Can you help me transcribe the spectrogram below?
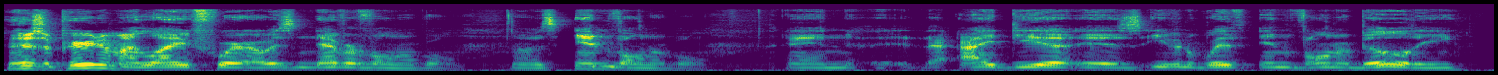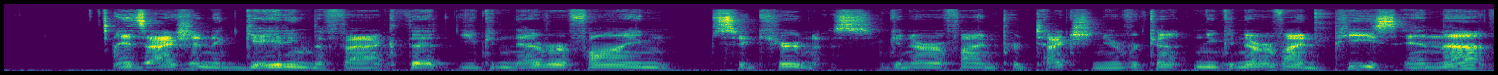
There's a period in my life where I was never vulnerable. I was invulnerable. And the idea is even with invulnerability, it's actually negating the fact that you can never find secureness. You can never find protection. You, ever can, you can never find peace in that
